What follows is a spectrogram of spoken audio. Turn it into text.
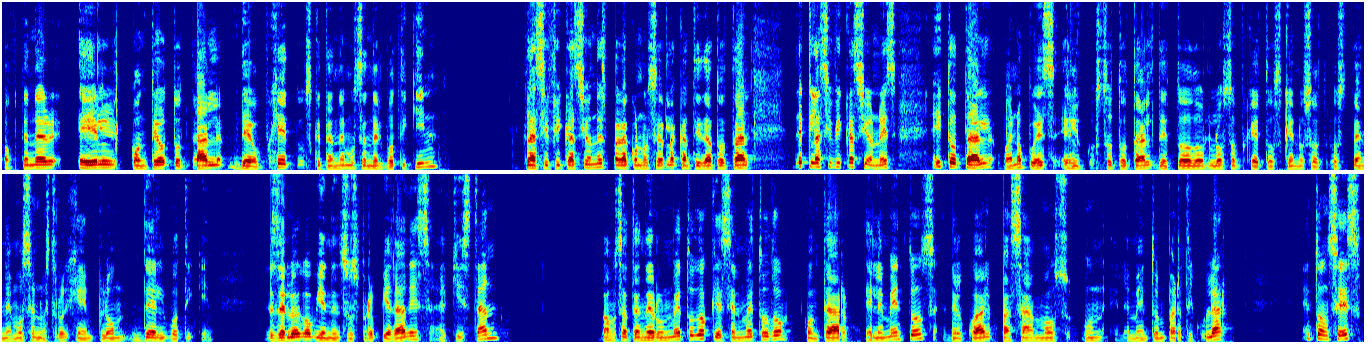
obtener el conteo total de objetos que tenemos en el botiquín. Clasificaciones para conocer la cantidad total de clasificaciones y total, bueno, pues el costo total de todos los objetos que nosotros tenemos en nuestro ejemplo del botiquín. Desde luego vienen sus propiedades, aquí están. Vamos a tener un método que es el método contar elementos en el cual pasamos un elemento en particular. Entonces,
